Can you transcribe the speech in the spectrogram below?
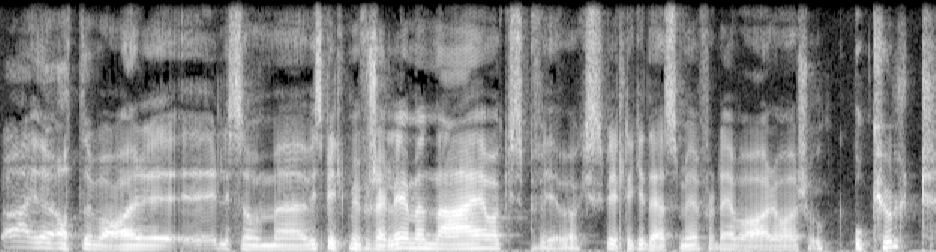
Nei, At det var eh, liksom eh, Vi spilte mye forskjellig, men nei, ikke, spilte ikke det så mye, for det var, det var så ok- okkult.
